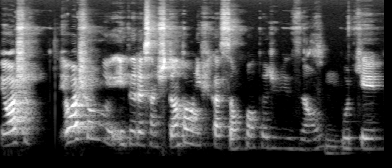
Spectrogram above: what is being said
Eu acho, eu acho interessante tanto a unificação quanto a divisão, Sim. porque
